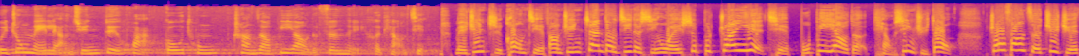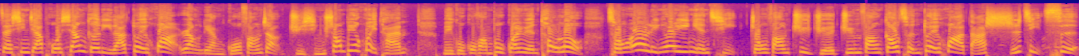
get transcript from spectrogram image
为中美两军对话沟通创造必要的氛围和条件。美军指控解放军战斗机的行为是不专业且不必要的挑衅举动，中方则拒绝在新加坡香格里拉对话，让两国防长举行双边会谈。美国国防部官员透露，从2021年起，中方拒绝军方高层对话达十几次，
